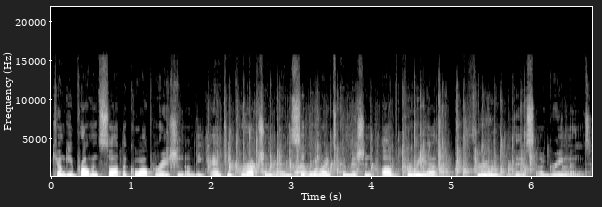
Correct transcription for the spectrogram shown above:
Gyeonggi Province sought the cooperation of the Anti-Corruption and Civil Rights Commission of Korea through this agreement.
